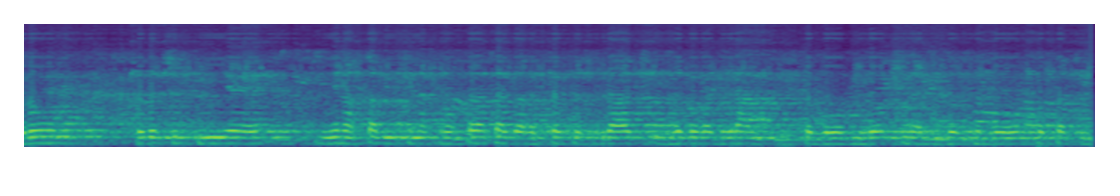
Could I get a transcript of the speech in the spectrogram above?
y, ruch przede wszystkim nie, nie nastawił się na kontratak, ale chciał też grać i zdobywać bramki. To było widoczne, widoczne było w postaci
